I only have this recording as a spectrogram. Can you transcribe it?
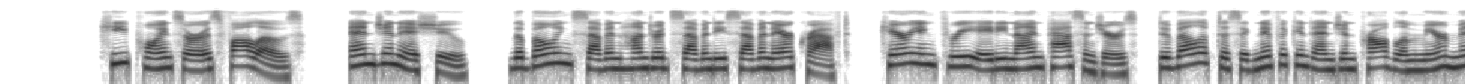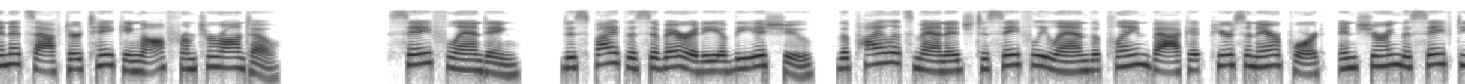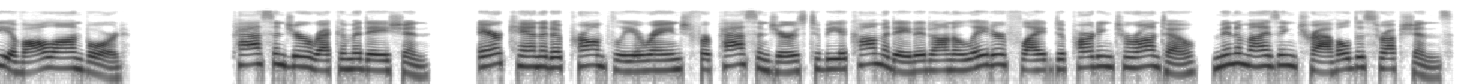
Key points are as follows Engine issue. The Boeing 777 aircraft, carrying 389 passengers, developed a significant engine problem mere minutes after taking off from Toronto. Safe landing. Despite the severity of the issue, the pilots managed to safely land the plane back at Pearson Airport, ensuring the safety of all on board. Passenger recommendation. Air Canada promptly arranged for passengers to be accommodated on a later flight departing Toronto, minimizing travel disruptions.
